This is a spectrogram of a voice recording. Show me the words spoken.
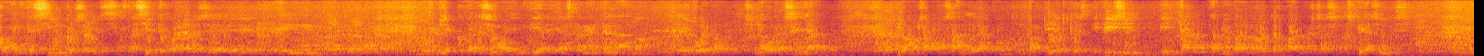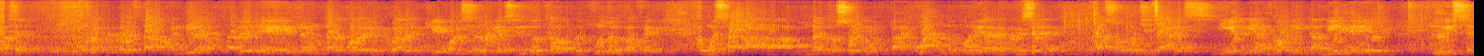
con entre 5, 6, hasta 7 jugadores eh, en, en, recuperación hoy en día ya están entrenando, es bueno, es una buena señal y vamos avanzando ya con un partido que es difícil, vital también para nosotros, para nuestras aspiraciones. Marcelo, ¿cómo está? Buen día. A ver, eh, preguntar por el se lo vi haciendo trabajo de fútbol, profe, ¿cómo está Humberto Osorio, para cuándo podría reaparecer, caso Pochi Chávez, Miguel Bianconi y también eh, Luis eh,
